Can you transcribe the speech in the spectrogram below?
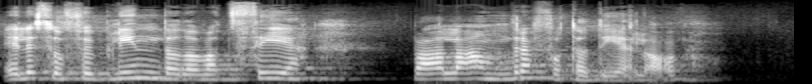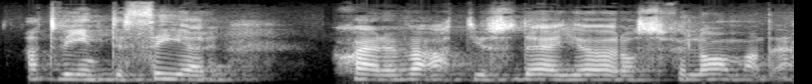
Eller så förblindad av att se vad alla andra får ta del av. Att vi inte ser själva att just det gör oss förlamade.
